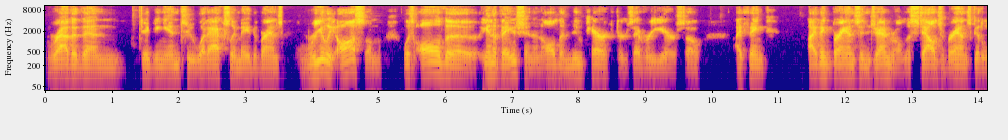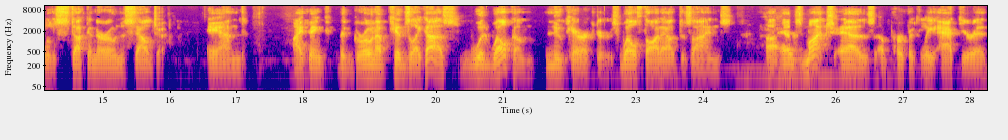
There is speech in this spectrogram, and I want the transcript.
rather than digging into what actually made the brands really awesome was all the innovation and all the new characters every year. So I think I think brands in general, nostalgia brands get a little stuck in their own nostalgia. And I think the grown up kids like us would welcome new characters, well thought out designs, uh, as much as a perfectly accurate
